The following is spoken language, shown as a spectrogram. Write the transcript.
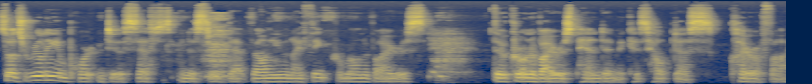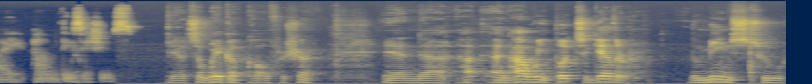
So it's really important to assess and assert that value. And I think coronavirus the coronavirus pandemic has helped us clarify um, these issues. Yeah, it's a wake up call for sure. And, uh, and how we put together the means to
